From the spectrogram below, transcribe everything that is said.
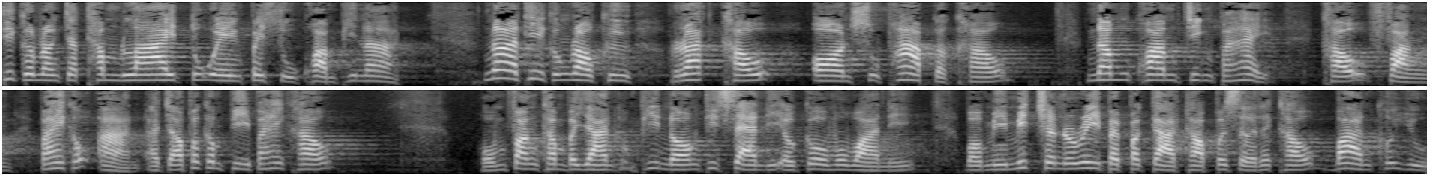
ที่กำลังจะทำลายตัวเองไปสู่ความพินาศหน้าที่ของเราคือรักเขาอ่อนสุภาพกับเขานำความจริงไปให้เขาฟังไปให้เขาอ่าน อาจจะเอาพระคัมภีร์ไปให้เขา ผมฟังคำพยานของพี่น้องที่แซนดิเอโกเมื่อวานนี้ บอกมีมิชชันนารีไปประกาศข่าวประเสริฐให้เขาบ้านเขาอยู่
